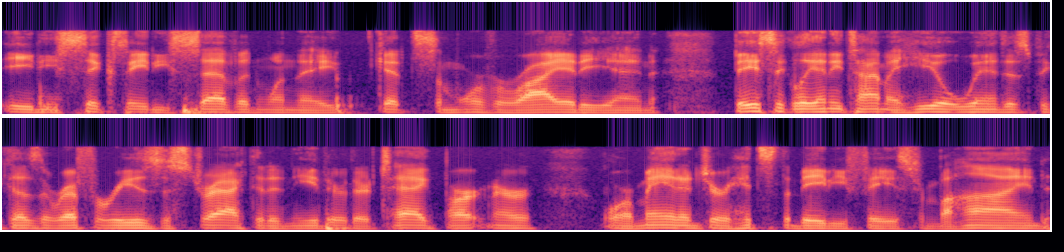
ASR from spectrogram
86, 87 when they get some more variety in. Basically, anytime a heel wins, it's because the referee is distracted and either their tag partner or manager hits the baby face from behind.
